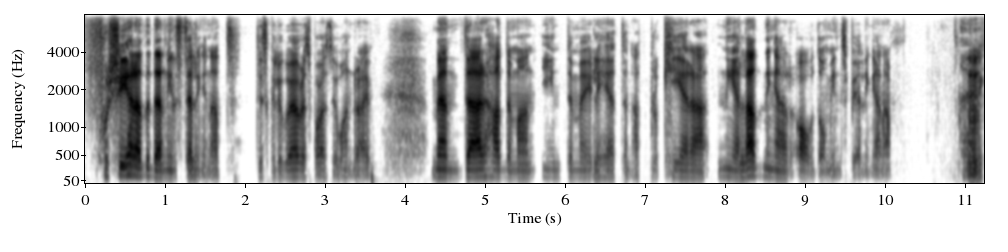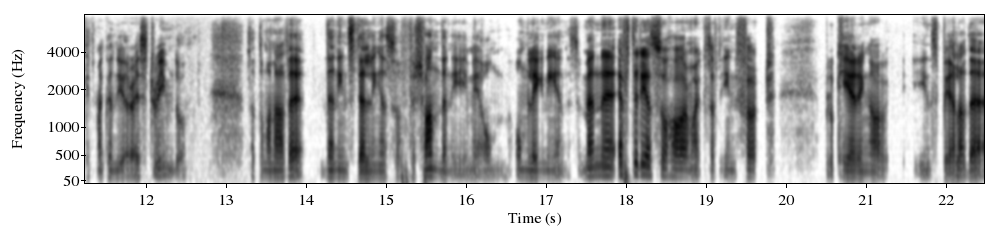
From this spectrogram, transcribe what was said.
forcerade den inställningen att det skulle gå över och sparas i OneDrive. Men där hade man inte möjligheten att blockera nedladdningar av de inspelningarna, eh, mm. vilket man kunde göra i Stream då. Så att om man hade den inställningen så försvann den i med om, omläggningen. Men eh, efter det så har Microsoft infört blockering av inspelade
